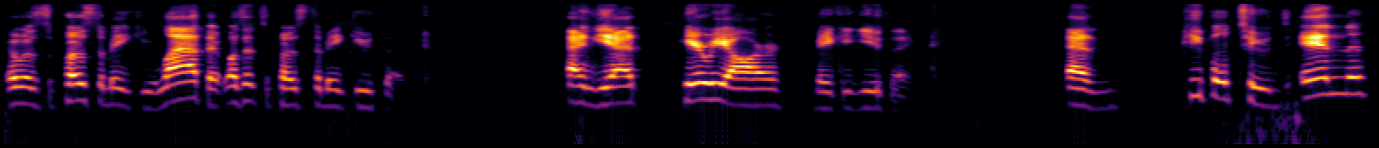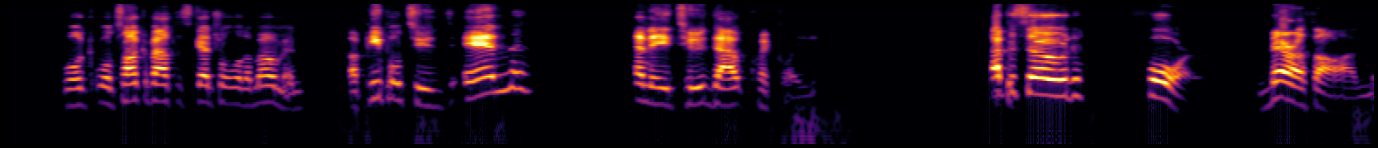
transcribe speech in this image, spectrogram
It was supposed to make you laugh. It wasn't supposed to make you think. And yet, here we are making you think. And people tuned in. We'll, we'll talk about the schedule in a moment. But people tuned in and they tuned out quickly. Episode 4 Marathon.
